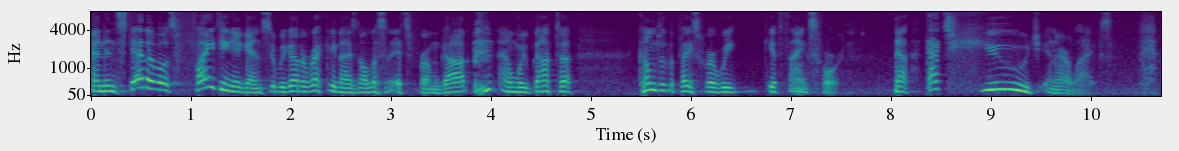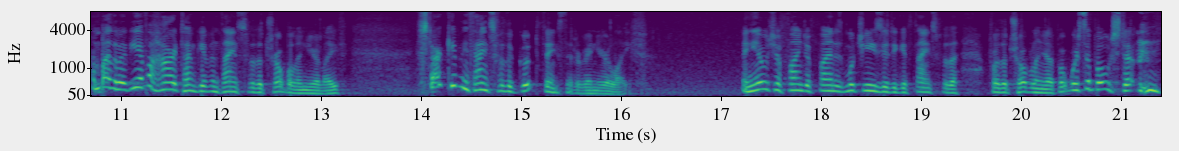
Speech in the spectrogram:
And instead of us fighting against it, we've got to recognize, no, listen, it's from God, and we've got to come to the place where we give thanks for it. Now, that's huge in our lives. And by the way, if you have a hard time giving thanks for the trouble in your life, start giving thanks for the good things that are in your life. And you know what you'll find? You'll find it's much easier to give thanks for the, for the trouble in your life. But we're supposed to,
